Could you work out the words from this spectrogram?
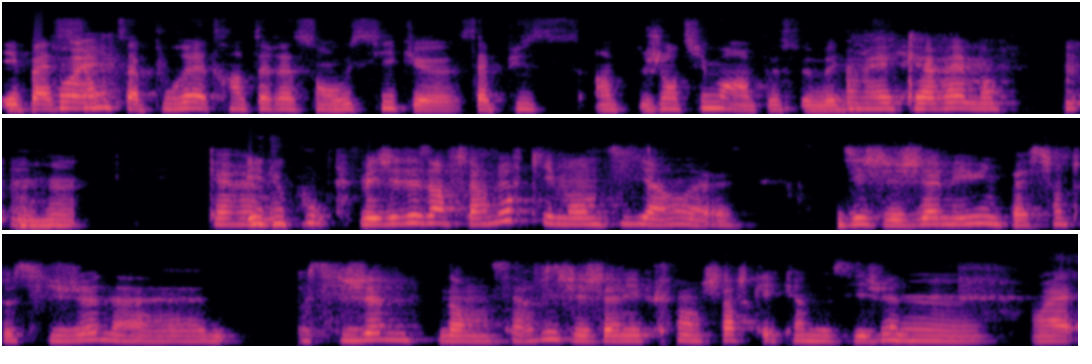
et patientes, ça pourrait être intéressant aussi que ça puisse gentiment un peu se modifier. Ouais, carrément. Mmh et du coup, mais j'ai des infirmières qui m'ont dit, hein, euh, dit j'ai jamais eu une patiente aussi jeune, aussi jeune dans mon service. J'ai jamais pris en charge quelqu'un d'aussi jeune. Mmh, ouais.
